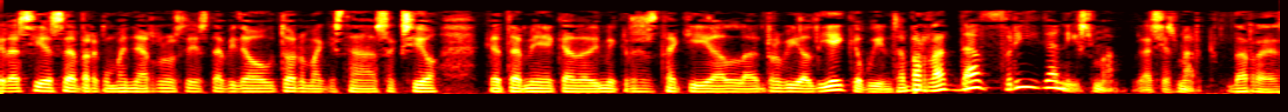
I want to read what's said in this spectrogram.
gràcies eh, per acompanyar-nos des de Vida Autònoma, aquesta secció que també cada dimecres està aquí al Rubí al dia i que avui ens ha parlat de friganisme. Gràcies, Marc. de res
